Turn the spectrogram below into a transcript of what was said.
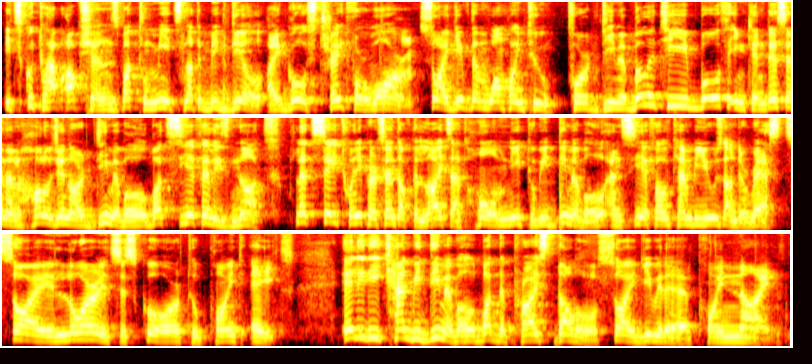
It's good to have options, but to me it's not a big deal. I go straight for warm, so I give them 1.2. For dimmability, both incandescent and halogen are dimmable, but CFL is not. Let's say 20% of the lights at home need to be dimmable and CFL can be used on the rest, so I lower its score to 0.8. LED can be dimmable, but the price doubles, so I give it a 0.9.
